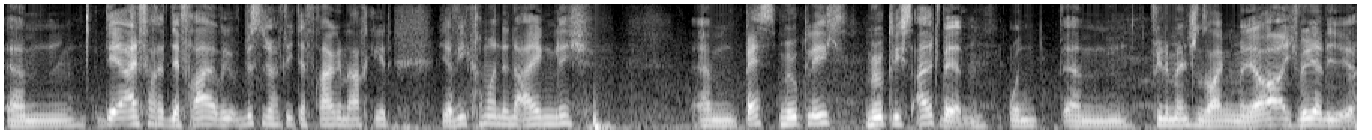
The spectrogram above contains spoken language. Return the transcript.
ähm, der einfach der Frage, wissenschaftlich der Frage nachgeht, ja, wie kann man denn eigentlich ähm, bestmöglich möglichst alt werden? Und ähm, viele Menschen sagen immer, ja, ich will ja nicht,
